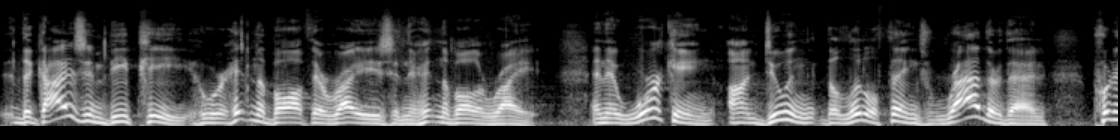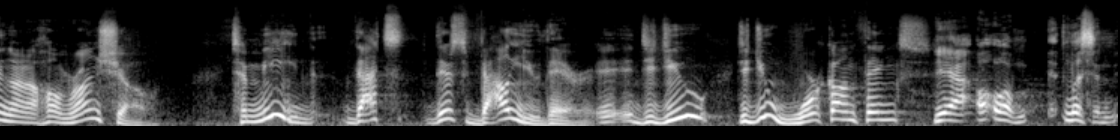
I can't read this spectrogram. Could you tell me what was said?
the guys in BP who are hitting the ball if they're righties and they're hitting the ball to right, and they're working on doing the little things rather than putting on a home run show. To me, that's there's value there. Did you did you work on things? Yeah. Oh, oh, listen,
